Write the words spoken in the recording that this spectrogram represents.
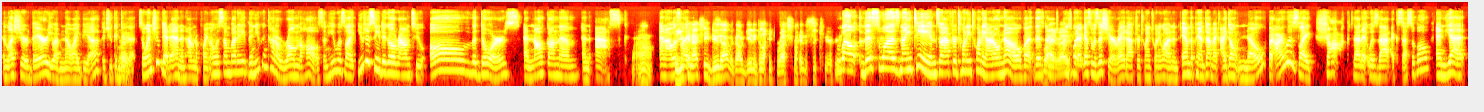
unless you're there, you have no idea that you can right. do that. So once you get in and have an appointment with somebody, then you can kind of roam the halls. And he was like, you just need to go around to all the doors and knock on them and ask. Wow. And I was so you like, can actually do that without getting like rushed by the security. Well, this was was 19. So after 2020, I don't know, but this Right, 2020, right. I guess it was this year, right? After 2021 and, and the pandemic, I don't know. But I was like shocked that it was that accessible. And yet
